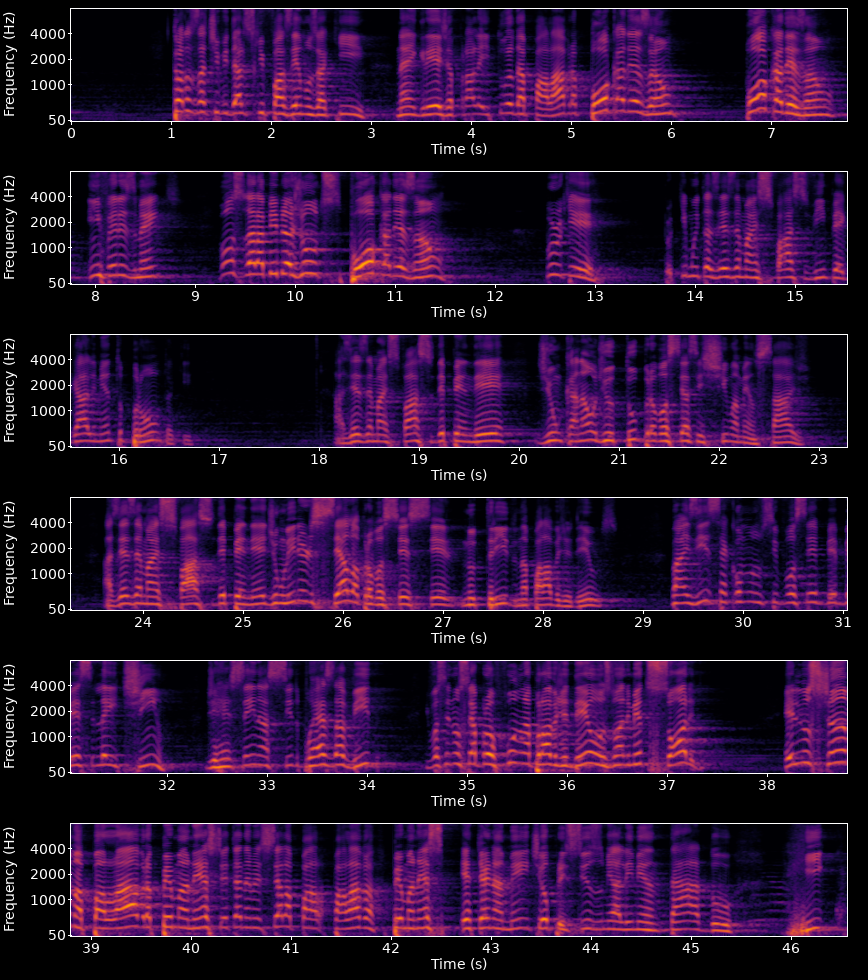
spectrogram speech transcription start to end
Todas as atividades que fazemos aqui na igreja para a leitura da palavra, pouca adesão. Pouca adesão, infelizmente. Vamos estudar a Bíblia juntos? Pouca adesão. Por quê? Porque muitas vezes é mais fácil vir pegar alimento pronto aqui. Às vezes é mais fácil depender de um canal de YouTube para você assistir uma mensagem. Às vezes é mais fácil depender de um líder de célula para você ser nutrido na palavra de Deus. Mas isso é como se você bebesse leitinho de recém-nascido para o resto da vida. E você não se aprofunda na palavra de Deus, no alimento sólido. Ele nos chama, a palavra permanece eternamente. Se a palavra permanece eternamente, eu preciso me alimentar do rico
